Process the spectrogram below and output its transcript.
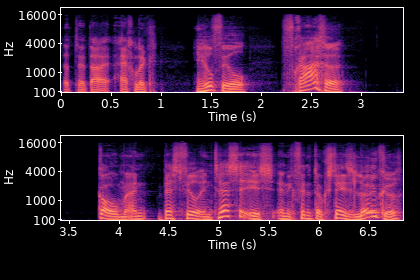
dat er daar eigenlijk heel veel vragen komen en best veel interesse is. En ik vind het ook steeds leuker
